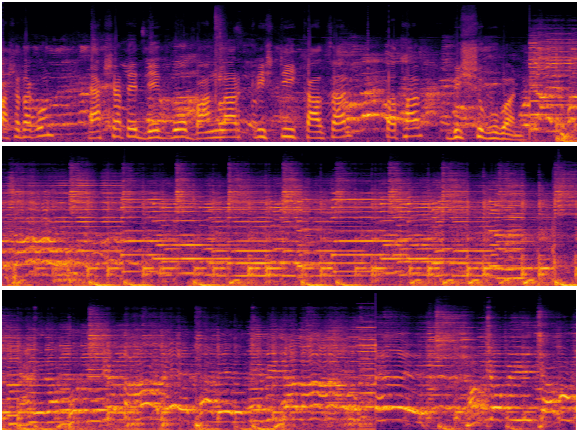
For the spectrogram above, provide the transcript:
পাশে থাকুন। একসাথে দেখব বাংলার কৃষ্টি কালচার তথা বিশ্বভুবন। চাবুক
